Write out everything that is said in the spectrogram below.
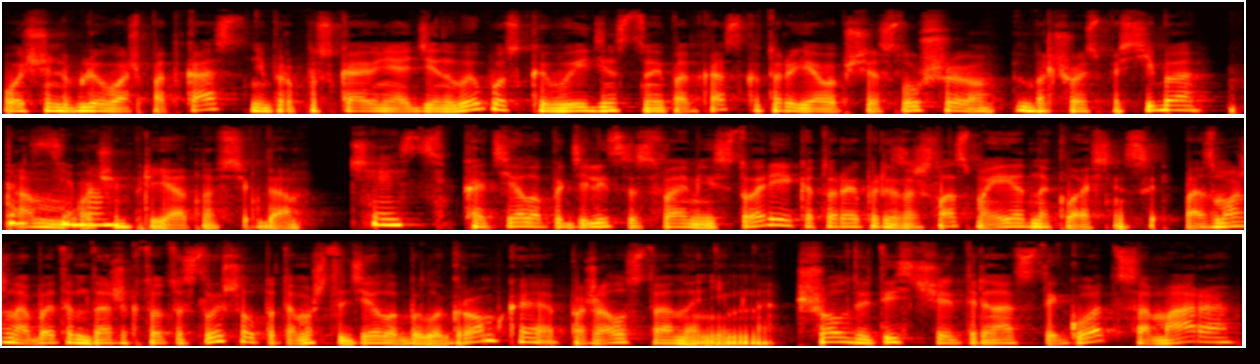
Очень люблю ваш подкаст, не пропускаю ни один выпуск, и вы единственный подкаст, который я вообще слушаю. Большое спасибо. спасибо. Там очень приятно всегда. Честь. Хотела поделиться с вами историей, которая произошла с моей одноклассницей. Возможно, об этом даже кто-то слышал, потому что дело было громкое, пожалуйста, анонимно. Шел 2013 год, Самара,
